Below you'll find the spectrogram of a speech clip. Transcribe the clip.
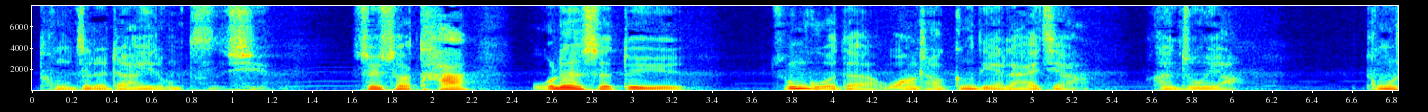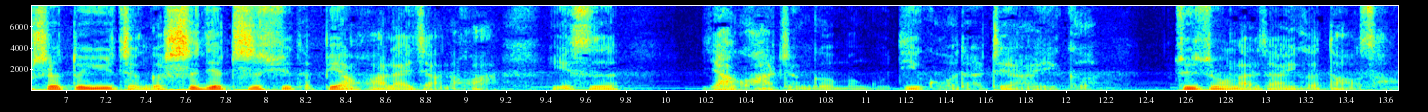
统治的这样一种秩序。所以说，它无论是对于中国的王朝更迭来讲很重要，同时对于整个世界秩序的变化来讲的话，也是压垮整个蒙古帝国的这样一个最重要的这样一个稻草。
